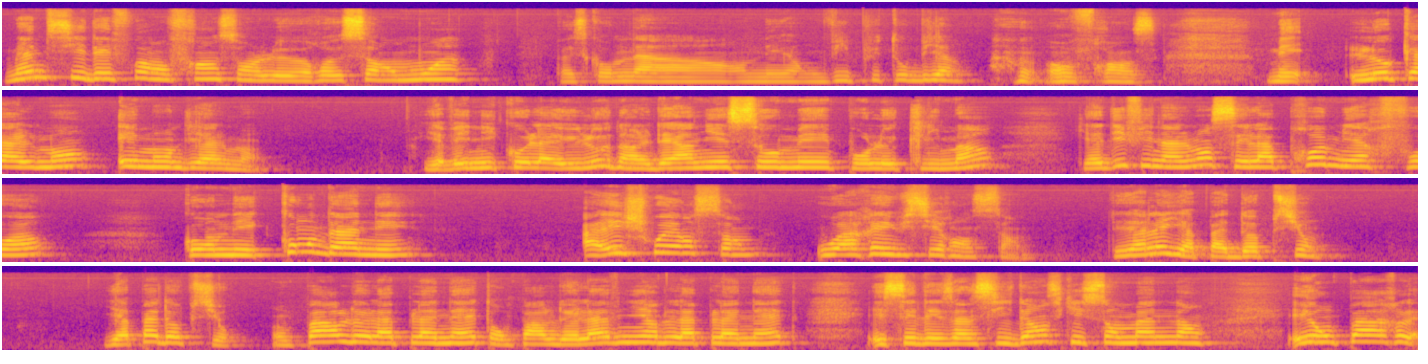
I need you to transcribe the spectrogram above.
même si des fois en France on le ressent moins, parce qu'on on, on vit plutôt bien en France, mais localement et mondialement. Il y avait Nicolas Hulot dans le dernier sommet pour le climat qui a dit finalement c'est la première fois qu'on est condamné à échouer ensemble ou à réussir ensemble. C'est-à-dire là, il n'y a pas d'option. Il n'y a pas d'option. On parle de la planète, on parle de l'avenir de la planète, et c'est des incidences qui sont maintenant. Et on parle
